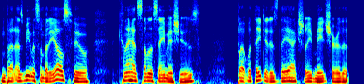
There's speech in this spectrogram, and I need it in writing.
But I was meeting with somebody else who kind of had some of the same issues, but what they did is they actually made sure that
